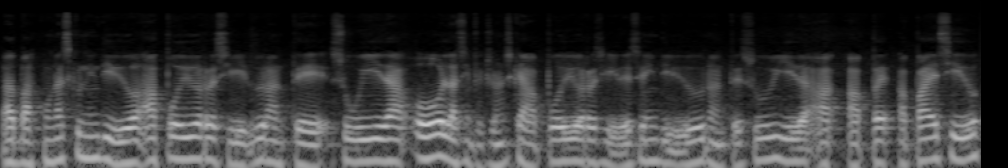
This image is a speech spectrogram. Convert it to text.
las vacunas que un individuo ha podido recibir durante su vida o las infecciones que ha podido recibir ese individuo durante su vida ha, ha padecido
